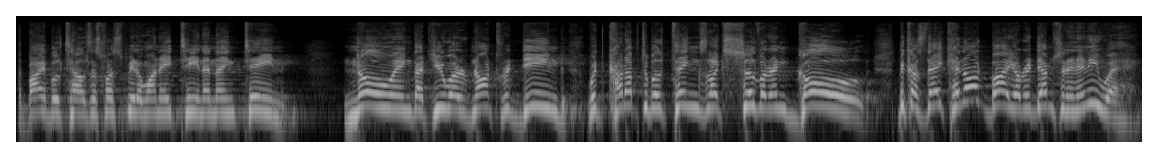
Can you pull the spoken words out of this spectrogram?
The Bible tells us, 1 Peter 1 18 and 19, knowing that you were not redeemed with corruptible things like silver and gold, because they cannot buy your redemption in any way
